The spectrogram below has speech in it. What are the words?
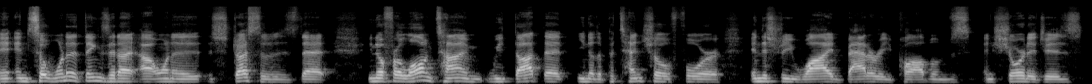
and, and so one of the things that I, I want to stress is that, you know, for a long time, we thought that, you know, the potential for industry wide battery problems and shortages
